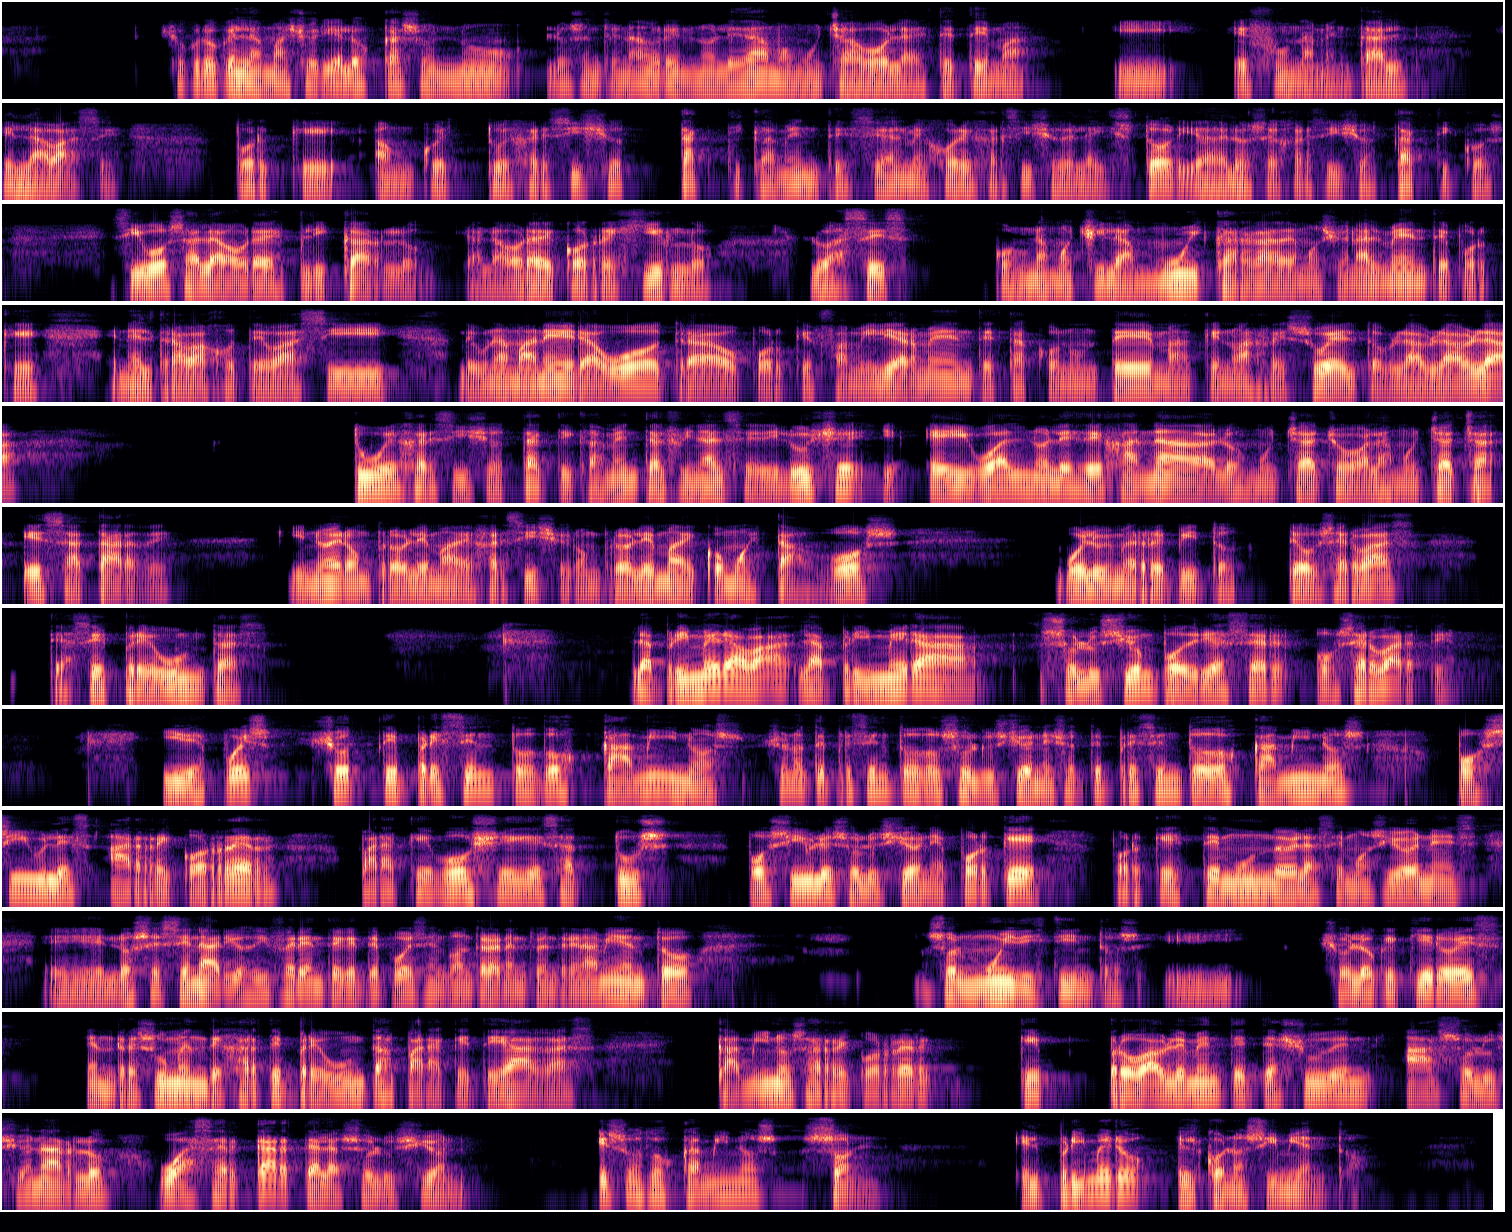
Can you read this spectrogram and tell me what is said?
Yo creo que en la mayoría de los casos no, los entrenadores no le damos mucha bola a este tema y es fundamental, es la base, porque aunque tu ejercicio tácticamente sea el mejor ejercicio de la historia de los ejercicios tácticos, si vos a la hora de explicarlo y a la hora de corregirlo lo haces con una mochila muy cargada emocionalmente porque en el trabajo te va así de una manera u otra o porque familiarmente estás con un tema que no has resuelto, bla, bla, bla, tu ejercicio tácticamente al final se diluye e igual no les deja nada a los muchachos o a las muchachas esa tarde. Y no era un problema de ejercicio, era un problema de cómo estás vos. Vuelvo y me repito, ¿te observás? ¿Te haces preguntas? La primera, va, la primera solución podría ser observarte. Y después yo te presento dos caminos, yo no te presento dos soluciones, yo te presento dos caminos posibles a recorrer para que vos llegues a tus posibles soluciones. ¿Por qué? Porque este mundo de las emociones, eh, los escenarios diferentes que te puedes encontrar en tu entrenamiento, son muy distintos. Y yo lo que quiero es, en resumen, dejarte preguntas para que te hagas, caminos a recorrer que probablemente te ayuden a solucionarlo o acercarte a la solución. Esos dos caminos son, el primero, el conocimiento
